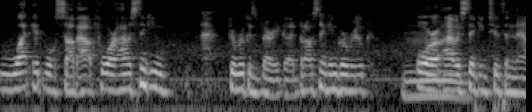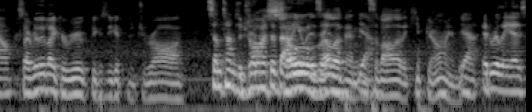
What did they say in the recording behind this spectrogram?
what it will sub out for. I was thinking Garruk is very good, but I was thinking Garruk, or I was Mm. thinking Tooth and Nail. So I really like Garruk because you get the draw. Sometimes The you draw don't- is the so value is in- yeah, in Selvala to keep going. yeah, it really is.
